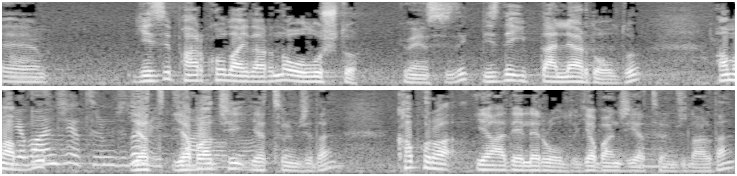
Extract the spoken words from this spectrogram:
Ee, Gezi Parkı olaylarında oluştu güvensizlik. Bizde iptaller de oldu. Ama Yabancı yatırımcıda mı yat- iptal yabancı oldu? yatırımcıda kapora iadeleri oldu yabancı yatırımcılardan.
